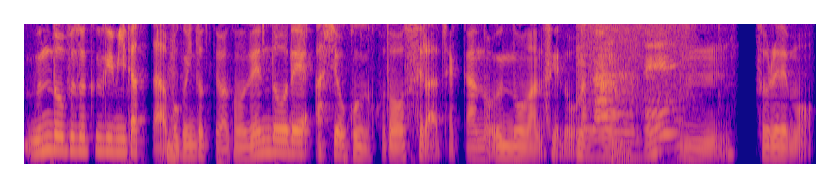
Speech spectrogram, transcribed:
運動不足気味だった僕にとっては、この電動で足を漕ぐことすら若干の運動なんですけど、まあ、なるほどね。うん。それでも、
